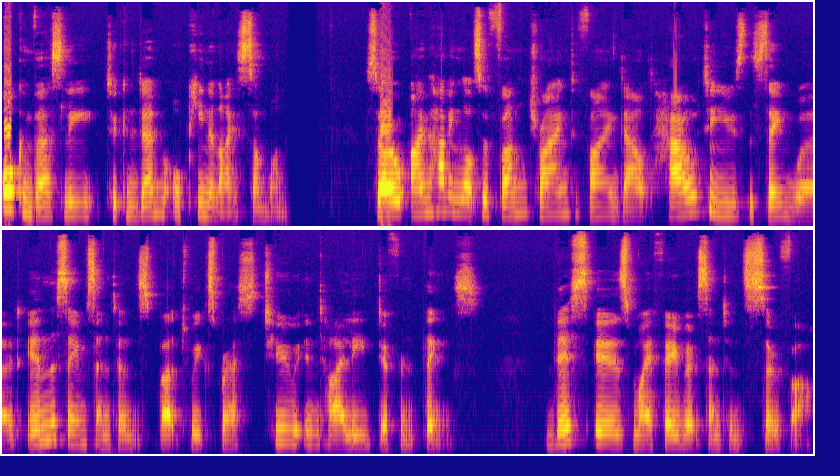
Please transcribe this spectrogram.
or conversely, to condemn or penalize someone. So I'm having lots of fun trying to find out how to use the same word in the same sentence, but to express two entirely different things. This is my favorite sentence so far.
